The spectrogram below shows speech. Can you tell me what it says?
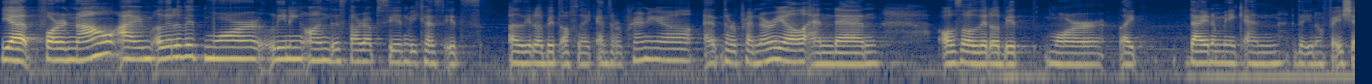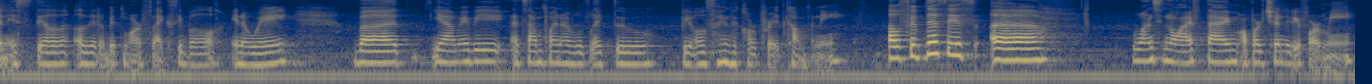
yeah, for now, I'm a little bit more leaning on the startup scene because it's a little bit of like entrepreneurial, entrepreneurial, and then also a little bit more like dynamic, and the innovation is still a little bit more flexible in a way. But yeah, maybe at some point I would like to be also in the corporate company. Well, FIPDES is a once in a lifetime opportunity for me.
